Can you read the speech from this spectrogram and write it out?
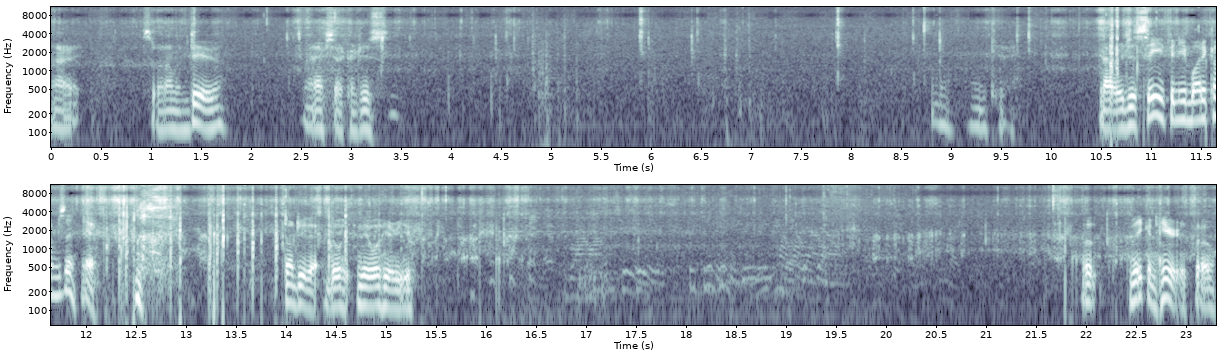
Alright, so what I'm gonna do, actually I can just Okay. Now we just see if anybody comes in. Yeah. Don't do that. They'll, they will hear you. Well, they can hear it though.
